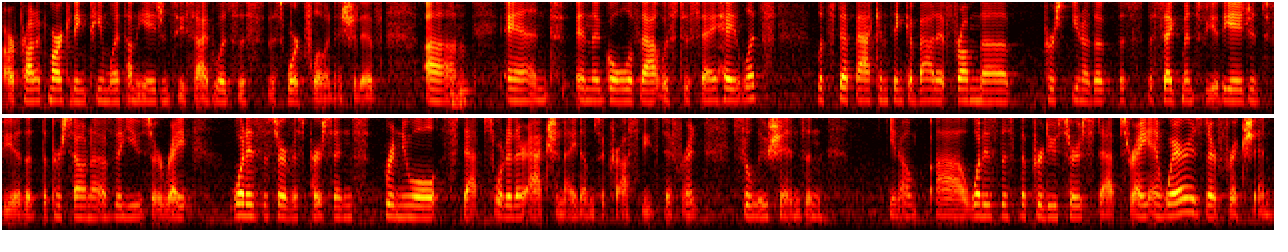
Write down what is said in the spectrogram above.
our product marketing team with on the agency side was this this workflow initiative, um, and and the goal of that was to say, hey, let's let's step back and think about it from the pers- you know the, the the segment's view, the agent's view, the, the persona of the user, right? What is the service person's renewal steps? What are their action items across these different solutions? And you know, uh, what is the, the producer's steps, right? And where is their friction?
